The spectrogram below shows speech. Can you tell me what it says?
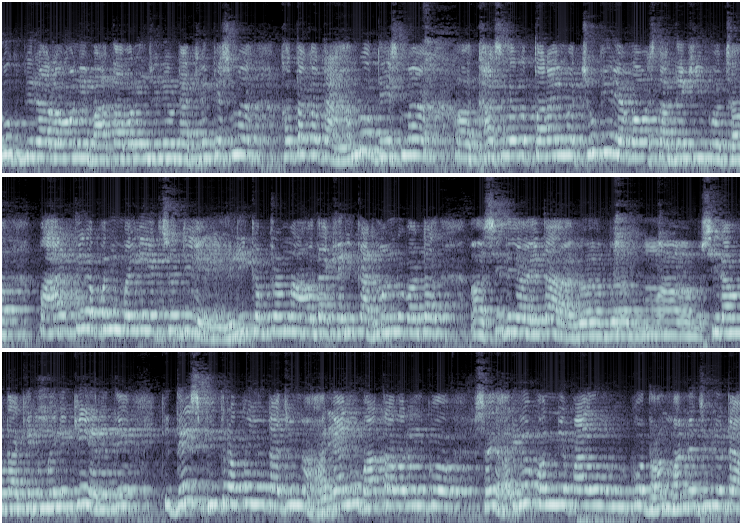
रुख बिरुवा लगाउने वातावरण जुन एउटा थियो त्यसमा कता कता हाम्रो देशमा खास गरेर तराईमा चुकिरहेको अवस्था देखिएको छ। पहाडतिर पनि मैले एकचोटि हेलिकप्टरमा आउँदाखेरि काठमाडौँबाट सिधै यता सिराउँदाखेरि मैले के हेरेको थिएँ कि देशभित्रको एउटा जुन हरियाली वातावरणको सही हरियो वन नेपालको धन भन्ने जुन एउटा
